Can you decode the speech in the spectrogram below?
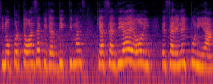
sino por todas aquellas víctimas que hasta el día de hoy están en la impunidad.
